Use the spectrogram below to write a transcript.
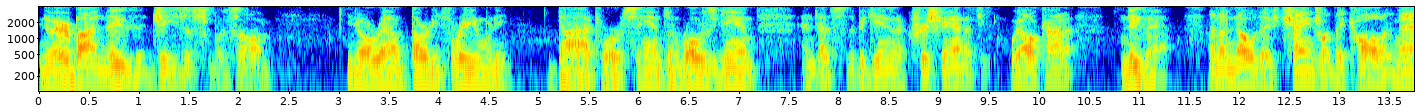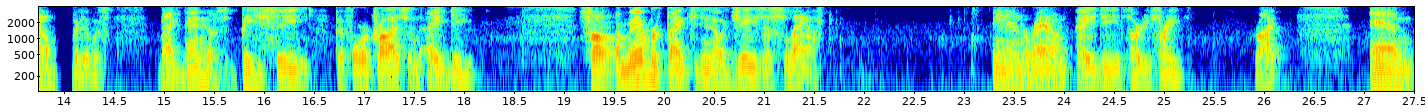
you know, everybody knew that Jesus was, um, you know, around 33 when he died for our sins and rose again. And that's the beginning of Christianity. We all kind of knew that. And I know they've changed what they call it now, but it was back then it was BC, before Christ, and AD. So I remember thinking, you know, Jesus left in around AD 33, right? And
